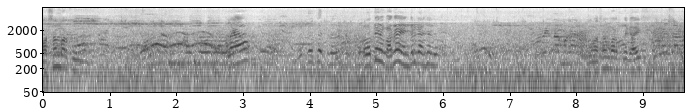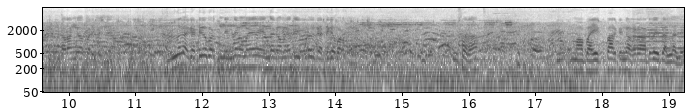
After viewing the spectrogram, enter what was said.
వర్షం పడుతుంది. అలాగా వద్దు పద ఎందుకు కలిసి వర్షం పడుతుంది గాయస్ కరంగా పడిపోయింది. ఫుల్గా గట్టిగా పడుతుంది. ఎందుకమైనా ఎందుకమైనా ఇప్పుడు గట్టిగా పడుతుంది. చూసారా? మా బైక్ పార్కింగ్ అక్కడ అటువైపు వెళ్ళాలి.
